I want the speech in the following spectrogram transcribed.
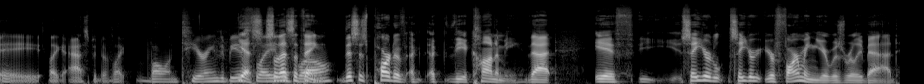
a like aspect of like volunteering to be a yes slave. so that's the thing this is part of uh, uh, the economy that if say your say your your farming year was really bad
